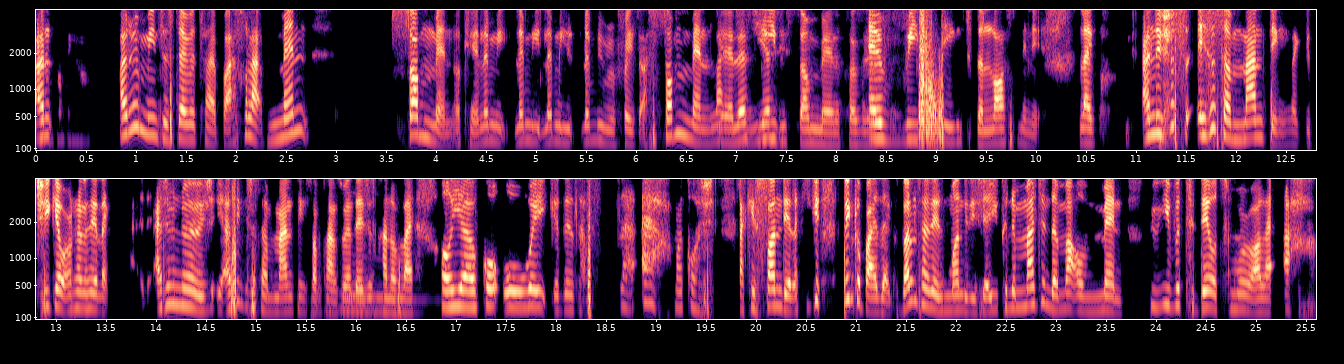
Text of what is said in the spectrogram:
I, I don't mean to stereotype, but I feel like men some men okay let me let me let me let me rephrase that some men like yeah let's yes some men because everything to the last minute like and it's just it's just a man thing like do you get what i'm trying to say like I don't know. I think it's just a man thing sometimes when they're just kind of like, mm. oh yeah, I've got all week, and then like, like, ah, my gosh, like it's Sunday. Like you can think about it. Like Valentine's Day is Monday this year. You can imagine the amount of men who either today or tomorrow are like, ah,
